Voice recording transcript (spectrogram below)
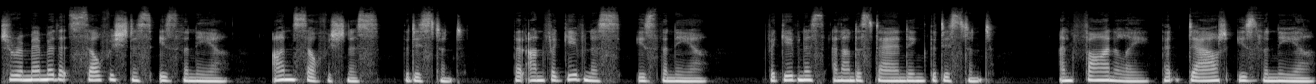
to remember that selfishness is the near, unselfishness the distant, that unforgiveness is the near, forgiveness and understanding the distant, and finally that doubt is the near,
